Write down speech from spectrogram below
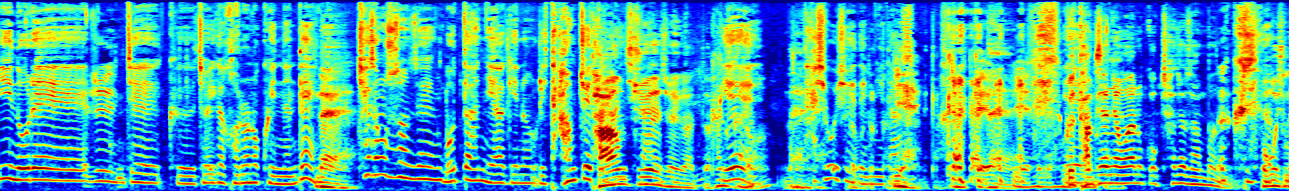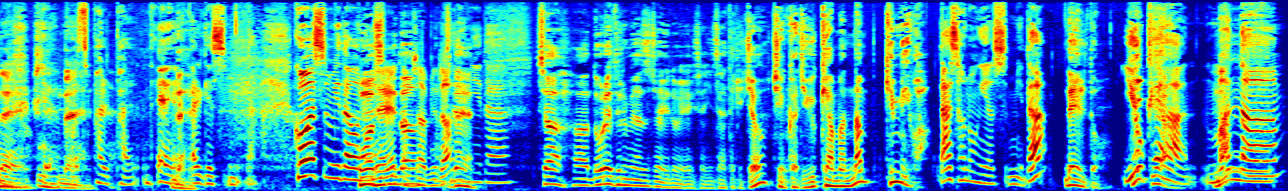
이 노래를 이제 그 저희가 걸어놓고 있는데 네. 최성수 선생 못다한 이야기는 우리 다음 주에 또 다음 한 주에 시간 저희가 또한 예, 네. 다시 오셔야 됩니다. 예. 그럴게요. 네. 예, 예. 그 예. 단편 영화는 꼭 찾아서 한번 보고 싶네요. 네. 네, 네. 버스 88. 네, 네. 알겠습니다. 고맙습니다. 오늘. 고맙습니다. 네, 감사합니다. 감사합니다. 자, 아, 노래 들으면서 저희도 여기서 인사드리죠. 지금까지 유쾌한 만남 김미화. 나선홍이었습니다. 내일도 유쾌한 만남.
